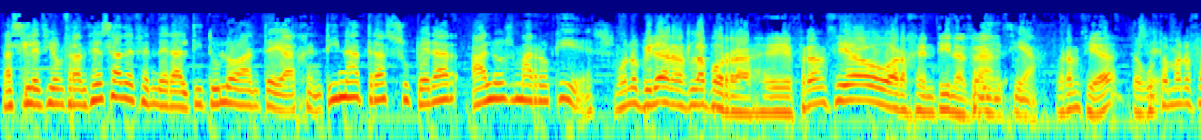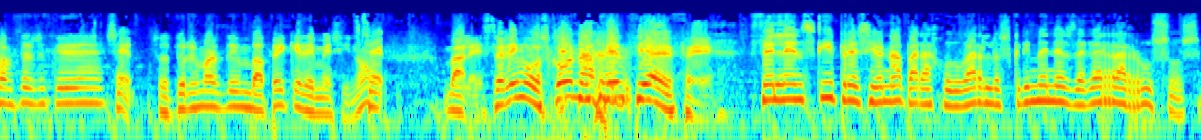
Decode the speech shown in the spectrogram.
La selección francesa defenderá el título ante Argentina tras superar a los marroquíes. Bueno, Pilar, haz la porra. Eh, ¿Francia o Argentina? Francia. ¿Francia? ¿Te Sí. gustan más los franceses que...? Sí. O sea, tú eres más de Mbappé que de Messi, ¿no? Sí. Vale, seguimos con Agencia F. Zelensky presiona para juzgar los crímenes de guerra rusos.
